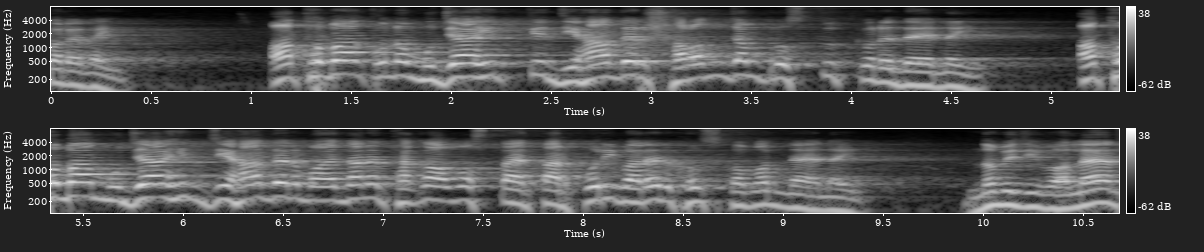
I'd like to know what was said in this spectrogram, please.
করে নাই, অথবা কোনো মুজাহিদকে জিহাদের সরঞ্জাম প্রস্তুত করে দেয় নাই, অথবা মুজাহিদ জিহাদের ময়দানে থাকা অবস্থায় তার পরিবারের খোঁজ খবর নেয় নাই। নবীজি বলেন,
